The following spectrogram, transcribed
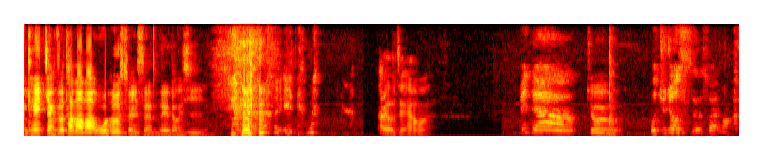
你可以讲说他妈妈误喝水神这个东西，还有怎样吗？没怎样啊，就我舅舅死了算吗？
